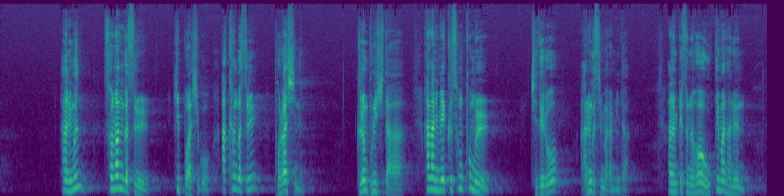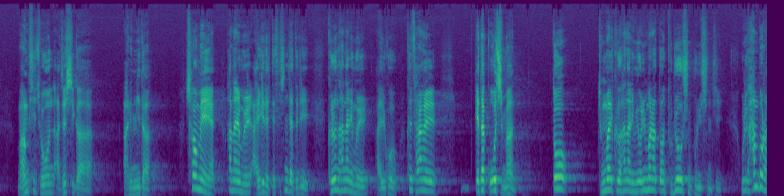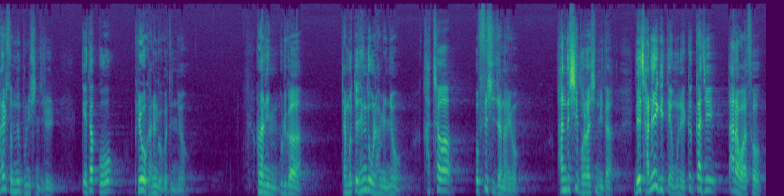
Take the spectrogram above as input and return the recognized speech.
하나님은 선한 것을 기뻐하시고 악한 것을 벌하시는 그런 분이시다. 하나님의 그 성품을 제대로 아는 것을 말합니다. 하나님께서는 허 웃기만 하는 마음씨 좋은 아저씨가 아닙니다. 처음에 하나님을 알게 될 때 새신자들이 그런 하나님을 알고 큰 사랑을 깨닫고 오지만 또 정말 그 하나님이 얼마나 또한 두려우신 분이신지 우리가 함부로 할 수 없는 분이신지를 깨닫고 배워가는 거거든요. 하나님 우리가 잘못된 행동을 하면요 가차 없으시잖아요. 반드시 벌하십니다. 내 자녀이기 때문에 끝까지 따라와서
